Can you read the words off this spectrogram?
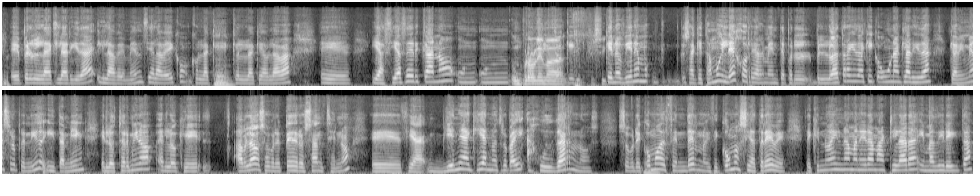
eh, pero la claridad y la vehemencia, la vez con, con la que, Mm. con la que hablaba eh, y hacía cercano un, un, Un problema que, que- que sí. que nos viene, o sea, que está muy lejos realmente, pero lo ha traído aquí con una claridad que a mí me ha sorprendido y también en los términos en los que hablado sobre Pedro Sánchez, ¿no? Eh, decía, viene aquí a nuestro país a juzgarnos sobre cómo Mm. defendernos, dice, cómo se atreve. Es que no hay una manera más clara y más directa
